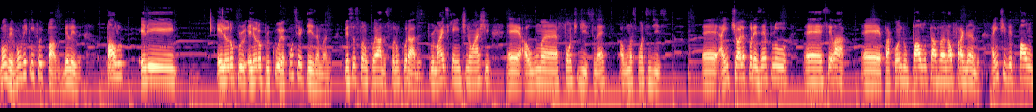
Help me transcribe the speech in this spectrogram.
vamos ver, vamos ver quem foi Paulo, beleza. Paulo, ele ele orou por ele orou por cura, com certeza, mano. Pessoas foram curadas, foram curadas. Por mais que a gente não ache é, alguma fonte disso, né? Algumas fontes disso. É, a gente olha, por exemplo, é, sei lá, é, para quando Paulo estava naufragando. A gente vê Paulo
